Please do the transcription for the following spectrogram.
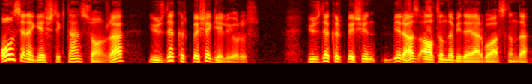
10 sene geçtikten sonra yüzde 45'e geliyoruz. Yüzde 45'in biraz altında bir değer bu aslında.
